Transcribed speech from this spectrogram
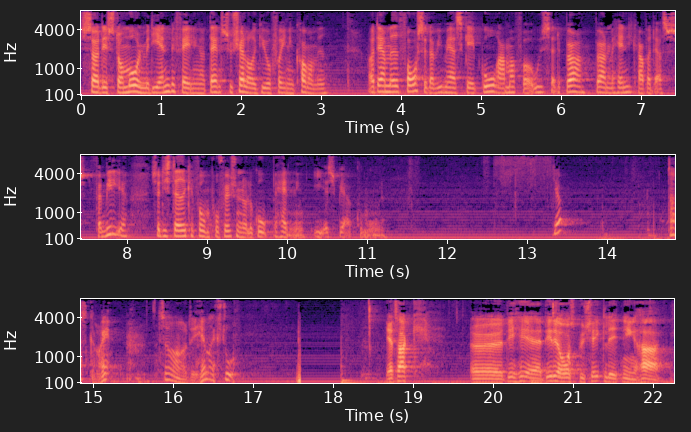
så det står mål med de anbefalinger, Dansk Socialrådgiverforening kommer med. Og dermed fortsætter vi med at skabe gode rammer for udsatte børn, børn med handicap og deres familie, så de stadig kan få en professionel og god behandling i Esbjerg Kommune. Ja. Tak skal du have. Så er det Henrik Stur. Ja tak. Øh, det her, dette års budgetlægning har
